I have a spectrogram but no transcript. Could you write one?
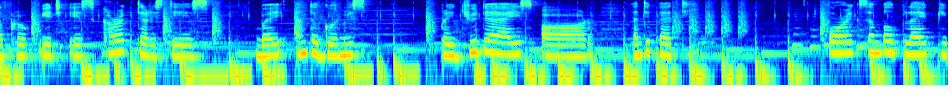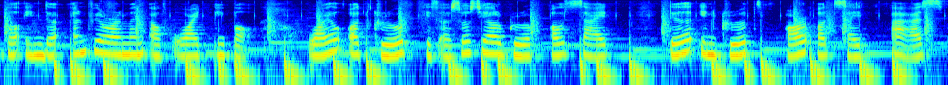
a group which is characterized by antagonist prejudice or antipathy. For example, black people in the environment of white people, while outgroup is a social group outside the in-group or outside us,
